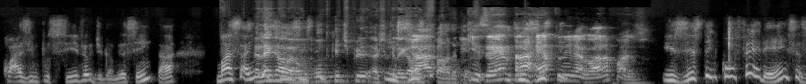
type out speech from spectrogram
quase impossível, digamos assim, tá? Mas ainda é legal, assim, é um ponto que a gente, acho que é legal de falar Se quiser entrar existem, reto nele agora, pode. Existem conferências,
